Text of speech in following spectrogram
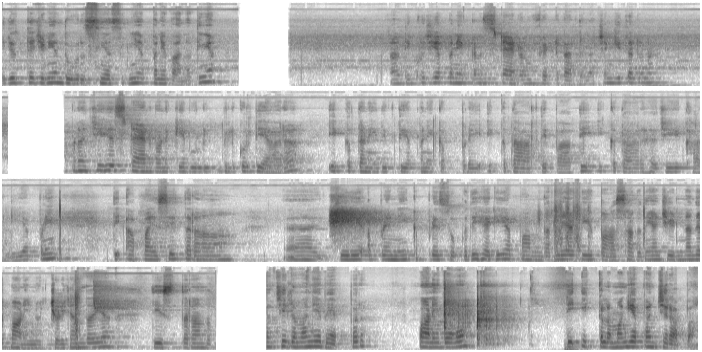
ਇਹਦੇ ਉੱਤੇ ਜਿਹੜੀਆਂ ਦੋ ਰੱਸੀਆਂ ਸੀਗੀਆਂ, ਆਪਾਂ ਨੇ ਬੰਨ੍ਹਤੀਆਂ ਆ ਦੇਖੋ ਜੀ, ਆਪਾਂ ਨੇ ਇੱਕ ਸਟੈਂਡ ਨੂੰ ਫਿੱਟ ਕਰ ਦੇਣਾ ਚੰਗੀ ਤਰ੍ਹਾਂ ਨਾਲ। ਆਪਣਾ ਜੀ ਇਹ ਸਟੈਂਡ ਬਣ ਕੇ ਬਿਲ- ਬਿਲਕੁਲ ਤਿਆਰ ਆ। ਇੱਕ ਤਣੇ ਦੇ ਉੱਤੇ ਆਪਣੇ ਕੱਪੜੇ ਇੱਕ ਤਾਰ ਤੇ ਪਾਤੇ ਇੱਕ ਤਾਰ ਹਜੇ ਖਾਲੀ ਆਪਣੀ। ਤੇ ਆਪਾਂ ਇਸੇ ਤਰ੍ਹਾਂ ਜਿਹੜੇ ਆਪਣੇ ਨਹੀਂ ਕੱਪੜੇ ਸੁੱਕਦੇ ਹੈਗੇ, ਆਪਾਂ ਅੰਦਰ ਲਿਆ ਕੇ ਪਾ ਸਕਦੇ ਆ ਜਿਨ੍ਹਾਂ ਦੇ ਪਾਣੀ ਨੁੱਚੜ ਜਾਂਦਾ ਆ, ਤੇ ਇਸ ਤਰ੍ਹਾਂ ਦਾ ਜੀ ਲਵਾਂਗੇ ਵੈਪਰ, ਪਾਣੀ ਵਾਲਾ, ਤੇ ਇੱਕ ਲਵਾਂਗੇ ਆਪਾਂ ਜਰਾਬਾਂ।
